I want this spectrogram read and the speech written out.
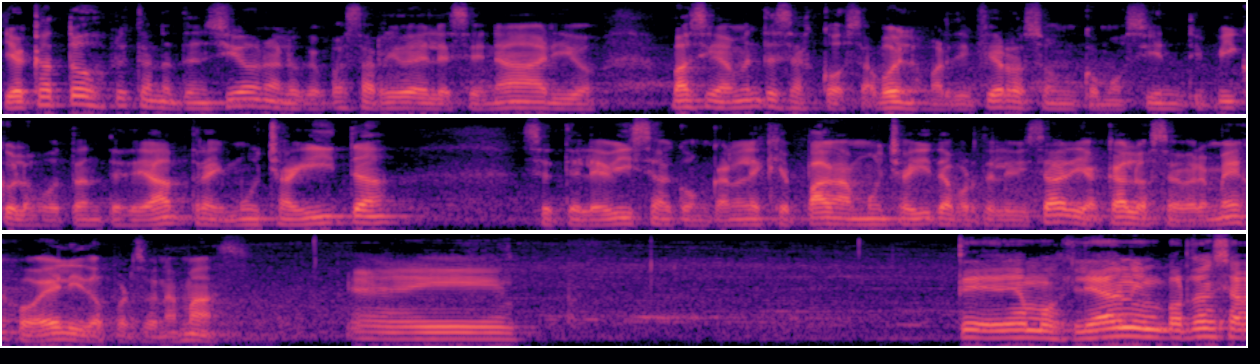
Y acá todos prestan atención a lo que pasa arriba del escenario. Básicamente esas cosas. Bueno, los Martín Fierro son como ciento y pico los votantes de Aptra y mucha guita. Se televisa con canales que pagan mucha guita por televisar. Y acá lo hace Bermejo, él y dos personas más. Eh, te, digamos, le una importancia,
